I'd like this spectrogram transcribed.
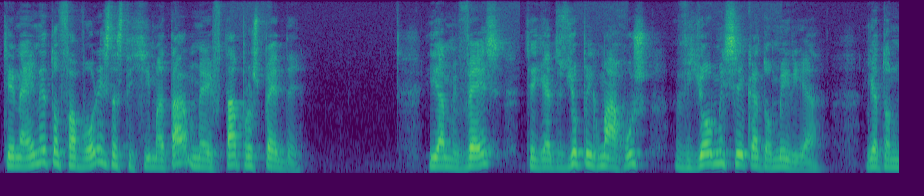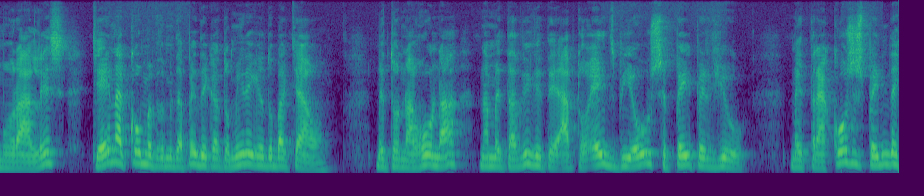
και να είναι το φαβορί στα στοιχήματα με 7 προς 5. Οι αμοιβές και για τους δύο πυγμάχους 2,5 εκατομμύρια για τον Μοράλες και 1,75 εκατομμύρια για τον Πακιάο με τον αγώνα να μεταδίδεται από το HBO σε pay-per-view με 350.000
